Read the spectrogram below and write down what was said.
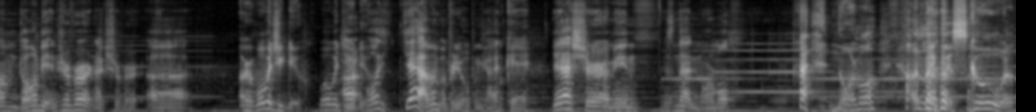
Um, do I want to be an introvert or an extrovert? Uh, or what would you do? What would you uh, do? well, yeah, I'm a pretty open guy. Okay. Yeah, sure. I mean, isn't that normal? Normal, unlike the school.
